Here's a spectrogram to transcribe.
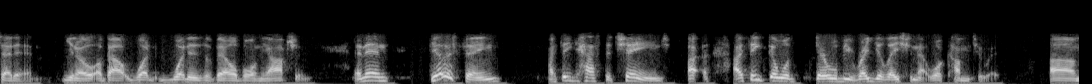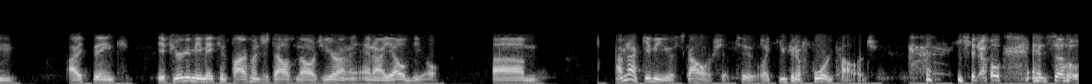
set in, you know, about what what is available in the options. And then the other thing I think has to change. I, I think there will there will be regulation that will come to it. Um, I think if you're going to be making five hundred thousand dollars a year on an NIL deal, um, I'm not giving you a scholarship too. Like you can afford college, you know. And so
